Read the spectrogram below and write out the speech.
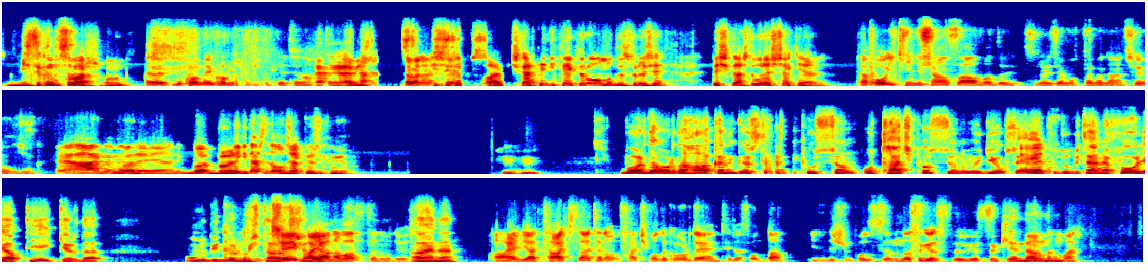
bir sıkıntısı var onun. Evet bu konuyu konuşmuştuk geçen hafta. Yani, yani bir, bir sıkıntısı var. Beşiktaş teknik direktörü olmadığı sürece Beşiktaş'ta uğraşacak yani. Ya, o ikinci şansı almadığı sürece muhtemelen şey olacak. E, aynen öyle yani. Böyle giderse de alacak gözükmüyor. Hı hı. Bu arada orada Hakan'ın gösterdiği pozisyon o touch pozisyonu muydu yoksa evet. Enkudu bir tane foul yaptı ya ilk yarıda. Onu bilmiyorum hiç tartışmadım. Şey ayağına bastığını mı diyorsun? Aynen. Hayır ya touch zaten o saçmalık orada yani. Telefondan iletişim pozisyonunu nasıl gösteriyorsun ki? Ne anlamı var?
